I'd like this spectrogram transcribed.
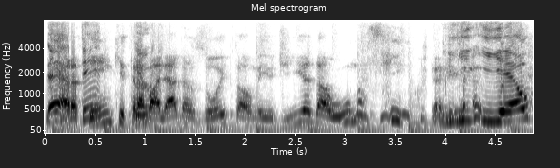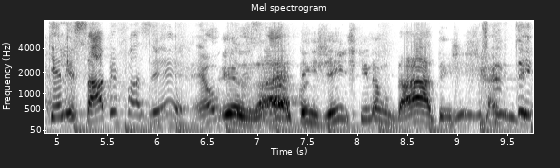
O é, cara tem, tem que trabalhar eu... das 8 ao meio-dia, da 1 às 5. Tá e, e, é o que ele sabe fazer. É o que Exato. É, tem gente que não dá, tem gente que. tem,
